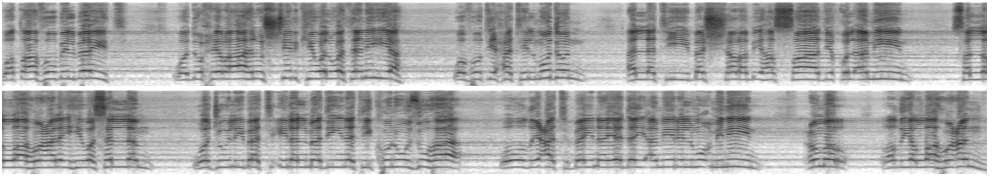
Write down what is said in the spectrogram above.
وطافوا بالبيت ودحر أهل الشرك والوثنية وفتحت المدن التي بشر بها الصادق الأمين صلى الله عليه وسلم وجلبت إلى المدينة كنوزها ووضعت بين يدي أمير المؤمنين عمر رضي الله عنه.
